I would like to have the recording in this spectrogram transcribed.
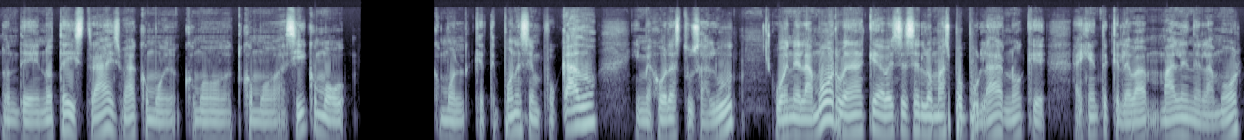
donde no te distraes, ¿va? Como, como, como así, como como que te pones enfocado y mejoras tu salud, o en el amor, ¿verdad? Que a veces es lo más popular, ¿no? Que hay gente que le va mal en el amor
